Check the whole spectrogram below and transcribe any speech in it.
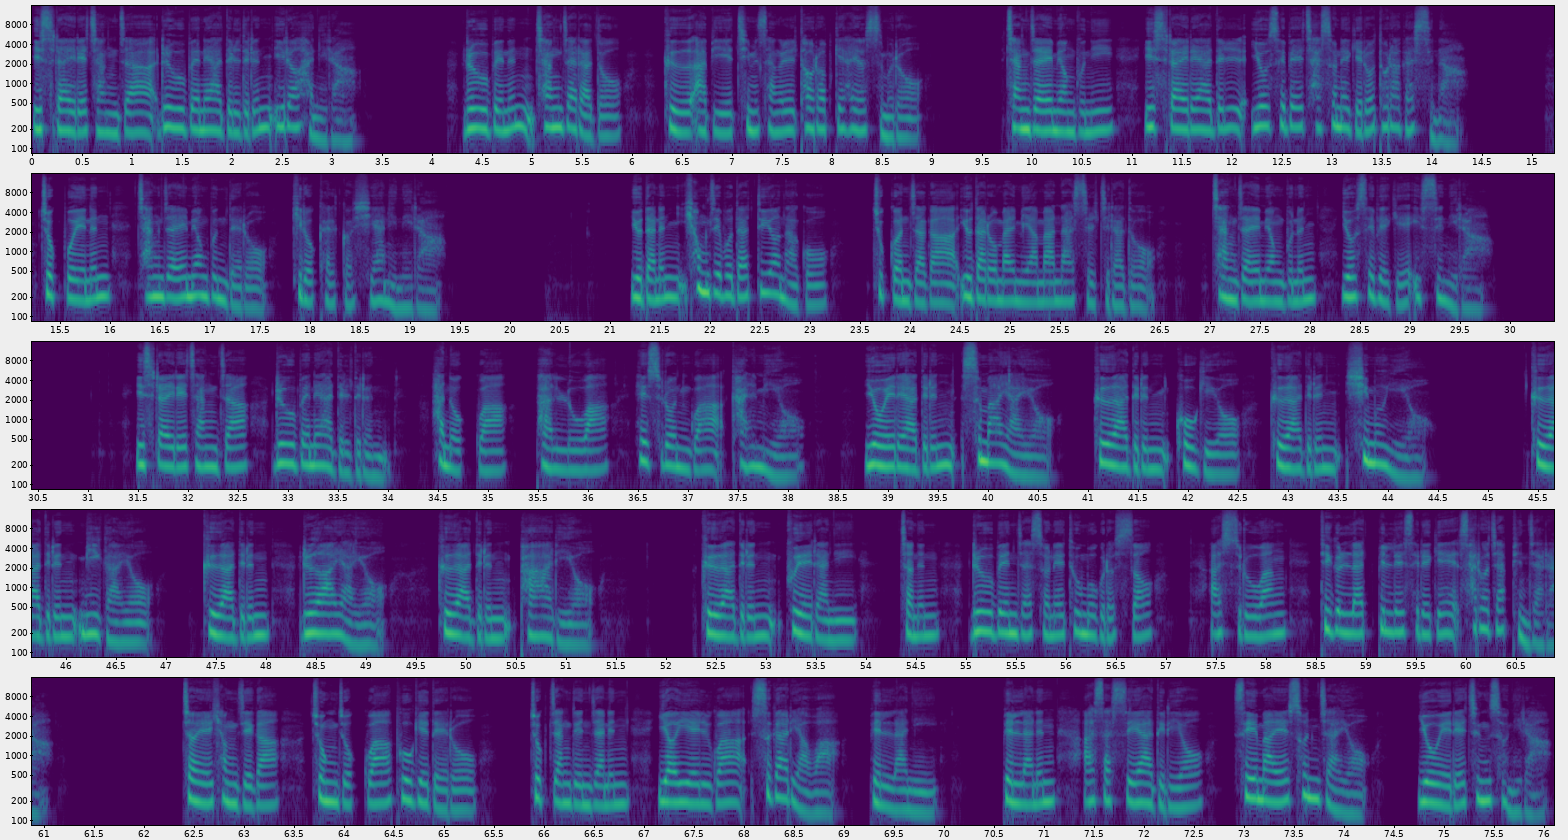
이스라엘의 장자 르우벤의 아들들은 이러하니라. 르우벤은 장자라도 그 아비의 침상을 더럽게 하였으므로 장자의 명분이 이스라엘의 아들 요셉의 자손에게로 돌아갔으나 족보에는 장자의 명분대로 기록할 것이 아니니라. 유다는 형제보다 뛰어나고 주권자가 유다로 말미암아 났을지라도 장자의 명분은 요셉에게 있으니라. 이스라엘의 장자 르우벤의 아들들은 한옥과 발루와 헤스론과 갈미요. 요엘의 아들은 스마야요. 그 아들은 고기요. 그 아들은 시므이요. 그 아들은 미가요. 그 아들은 르아야요. 그 아들은 바알이요. 그 아들은 부에라니 저는 르우벤 자손의 두목으로서 아수르 왕 디글랏 빌레셀에게 사로잡힌 자라. 저의 형제가 종족과 보게대로 족장된 자는 여이엘과 스가랴와 벨라니. 벨라는 아사스의 아들이요 세마의 손자요 요엘의 증손이라.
